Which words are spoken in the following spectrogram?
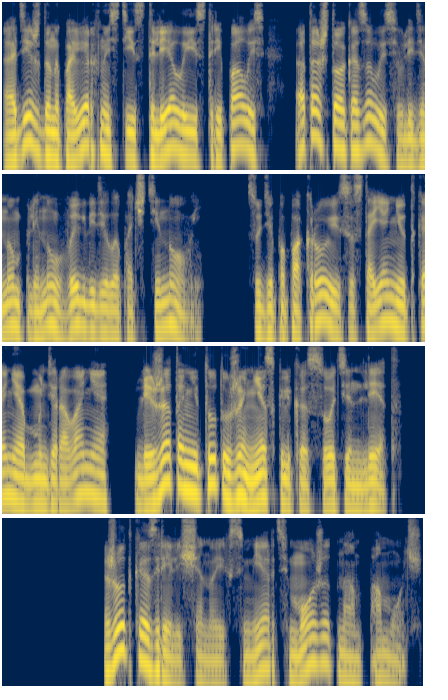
одежда на поверхности истлела и истрепалась, а та, что оказалась в ледяном плену, выглядела почти новой. Судя по покрою и состоянию ткани обмундирования, лежат они тут уже несколько сотен лет. Жуткое зрелище, но их смерть может нам помочь.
